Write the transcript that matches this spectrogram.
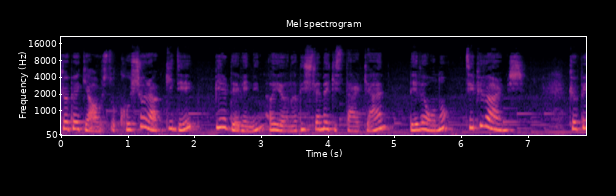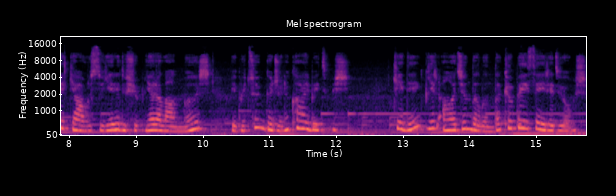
Köpek yavrusu koşarak gidip bir devenin ayağını dişlemek isterken deve onu tepi vermiş. Köpek yavrusu yere düşüp yaralanmış ve bütün gücünü kaybetmiş. Kedi bir ağacın dalında köpeği seyrediyormuş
